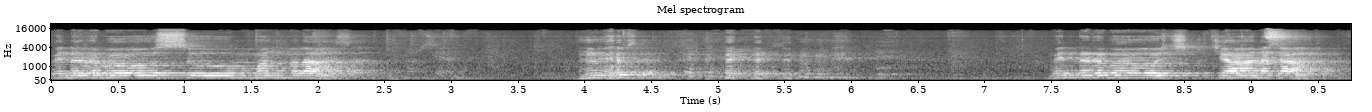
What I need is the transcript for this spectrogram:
Venerable Sumangala. Venerable Janaka.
